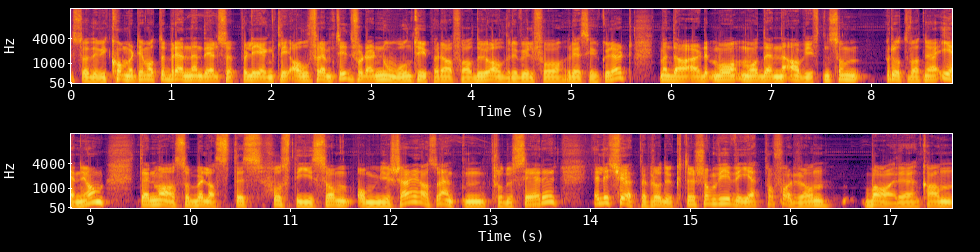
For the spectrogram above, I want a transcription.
Så det, Vi kommer til å måtte brenne en del søppel egentlig i all fremtid, for det er noen typer avfall du aldri vil få resirkulert. Men da det, må, må, denne avgiften som Rotevatn er enige om, den må altså belastes hos de som omgir seg, altså enten produserer eller kjøper produkter som vi vet på forhånd bare kan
